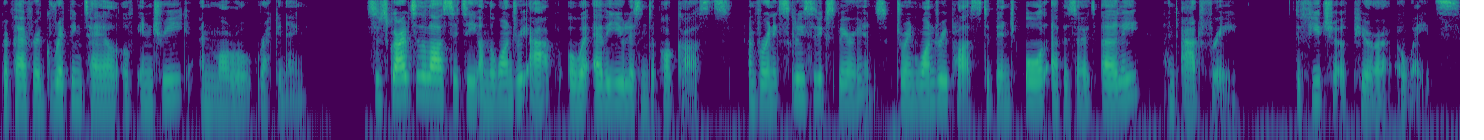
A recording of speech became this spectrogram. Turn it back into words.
Prepare for a gripping tale of intrigue and moral reckoning. Subscribe to The Last City on the Wondery app or wherever you listen to podcasts. And for an exclusive experience, join Wondery Plus to binge all episodes early and ad-free. The future of Pura awaits.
